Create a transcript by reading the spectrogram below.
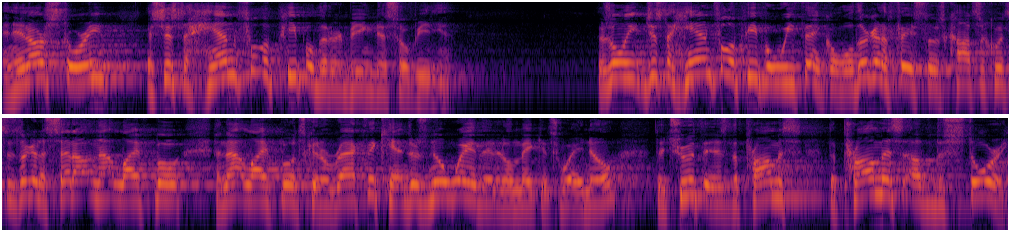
And in our story, it's just a handful of people that are being disobedient. There's only just a handful of people we think, oh, well, they're going to face those consequences. They're going to set out in that lifeboat, and that lifeboat's going to wreck. They can't. There's no way that it'll make its way. No, the truth is, the promise, the promise of the story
